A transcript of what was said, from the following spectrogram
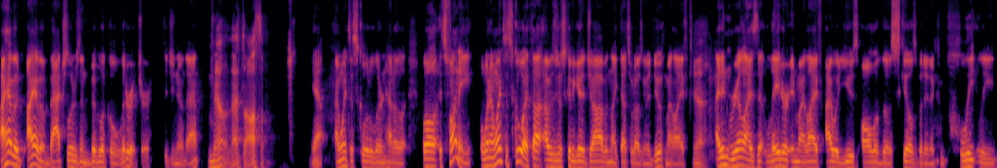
I have a. I have a bachelor's in biblical literature. Did you know that? No, that's awesome. Yeah, I went to school to learn how to. Well, it's funny. When I went to school, I thought I was just going to get a job and like that's what I was going to do with my life. Yeah. I didn't realize that later in my life I would use all of those skills, but in a completely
